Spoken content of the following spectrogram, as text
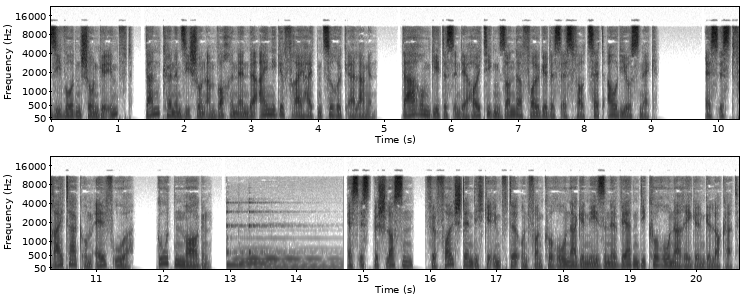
Sie wurden schon geimpft? Dann können Sie schon am Wochenende einige Freiheiten zurückerlangen. Darum geht es in der heutigen Sonderfolge des SVZ Audiosnack. Es ist Freitag um 11 Uhr. Guten Morgen. Es ist beschlossen, für vollständig geimpfte und von Corona Genesene werden die Corona-Regeln gelockert.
